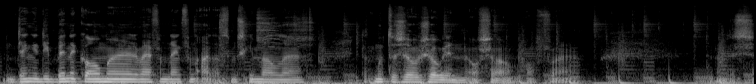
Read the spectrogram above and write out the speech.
dingen die binnenkomen waarvan je denkt van, ah, dat is misschien wel, dat moet er sowieso in of zo. Of, dus,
